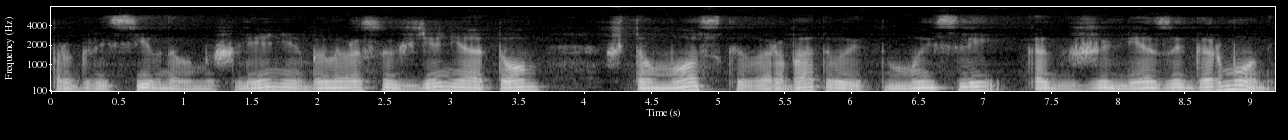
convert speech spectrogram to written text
прогрессивного мышления было рассуждение о том, что мозг вырабатывает мысли, как железы гормоны.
